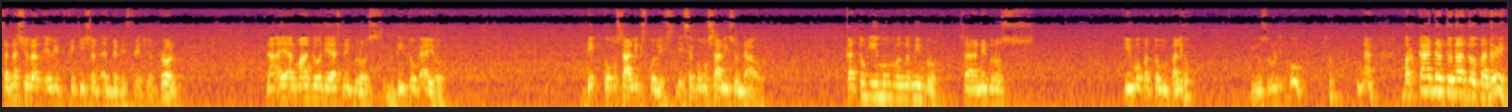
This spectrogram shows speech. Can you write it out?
sa National Electrification Administration. Roll. Na ay Armando Diaz Negros, dito kayo, di kumusalig polis, di sa kumusalig sundao. Katong imong mga membro sa Negros, imo patong palihok. Ingon suruli, oh, nga, barkada to na to, padre.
